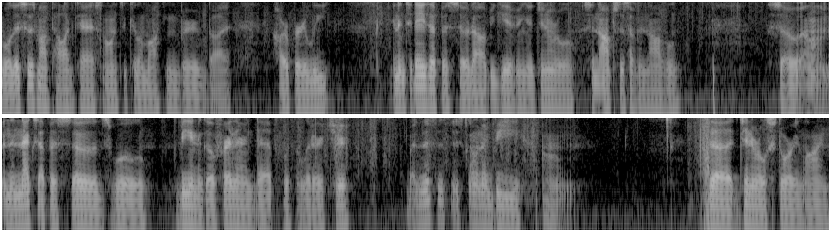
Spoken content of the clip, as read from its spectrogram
well, this is my podcast on To Kill a Mockingbird by Harper Lee. And in today's episode, I'll be giving a general synopsis of the novel. So, um, in the next episodes, we'll begin to go further in depth with the literature. But this is just going to be um, the general storyline.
